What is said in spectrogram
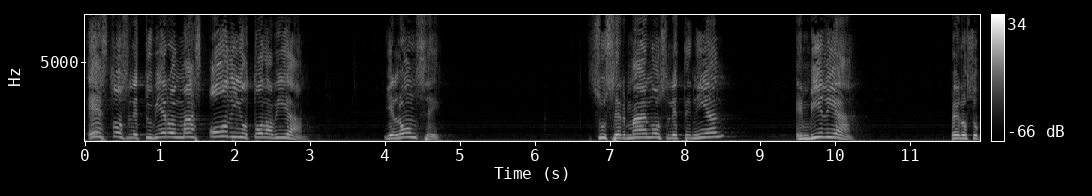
Estos le tuvieron más odio todavía. Y el 11, sus hermanos le tenían envidia, pero su,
